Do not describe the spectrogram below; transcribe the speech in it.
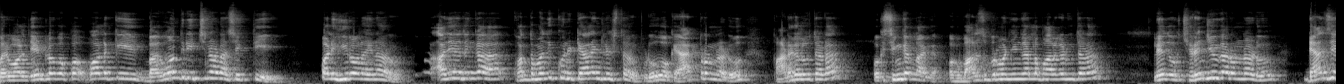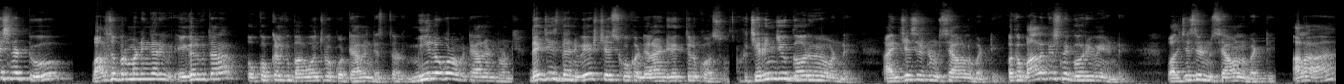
మరి వాళ్ళు దేంట్లో గొప్ప వాళ్ళకి భగవంతుడు ఇచ్చినాడు ఆ శక్తి. వాళ్ళు హీరోలు అయినారు. అదేవిధంగా కొంతమందికి కొన్ని టాలెంట్లు ఇస్తారు. ఇప్పుడు ఒక యాక్టర్ ఉన్నాడు పాడగలుగుతాడా? ఒక సింగర్ లాగా ఒక బాలసుబ్రహ్మణ్యం గారిలో పాడగలుగుతాడా లేదు ఒక చిరంజీవి గారు ఉన్నాడు. డ్యాన్స్ చేసినట్టు బాలసుబ్రహ్మణ్యం గారు వేయగలుగుతారా? ఒక్కొక్కరికి భగవంతుడు ఒక టాలెంట్ ఇస్తాడు. మీలో కూడా ఒక టాలెంట్ ఉంది దయచేసి దాన్ని వేస్ట్ చేసుకోకండి ఇలాంటి వ్యక్తుల కోసం. ఒక చిరంజీవి గౌరవం ఇవ్వండి. ఆయన చేసేటువంటి సేవలను బట్టి. ఒక బాలకృష్ణ గౌరవం ఇవ్వండి. వాళ్ళు చేసేటువంటి సేవలను బట్టి. అలా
